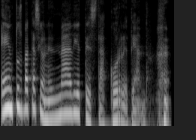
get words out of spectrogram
en tus vacaciones nadie te está correteando.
